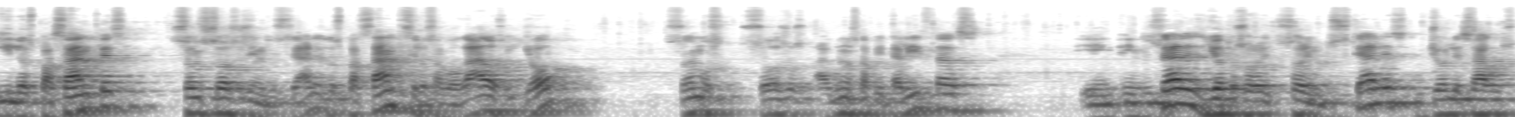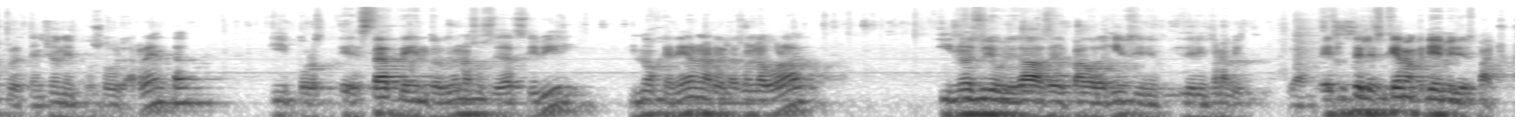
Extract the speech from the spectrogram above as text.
y los pasantes son socios industriales. Los pasantes y los abogados y yo somos socios, algunos capitalistas industriales y otros son industriales. Yo les hago su pretensión de impuesto sobre la renta y por estar dentro de una sociedad civil no genera una relación laboral y no estoy obligado a hacer el pago del IMSS y del Infonavit. Ese es el esquema que tiene mi despacho.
